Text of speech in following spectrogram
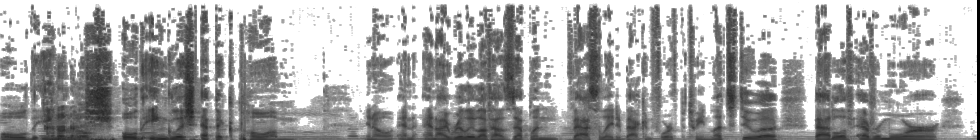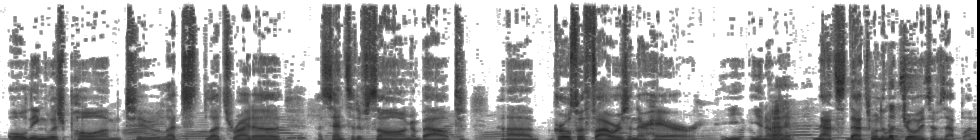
Old I don't know. English, old English epic poem. You know, and and I really love how Zeppelin vacillated back and forth between let's do a Battle of Evermore, old English poem to let's let's write a, a sensitive song about uh, girls with flowers in their hair. You, you know, Right. that's that's one of Let's- the joys of Zeppelin.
